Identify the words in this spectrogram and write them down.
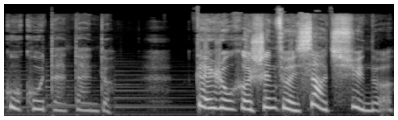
孤孤单单的，该如何生存下去呢？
